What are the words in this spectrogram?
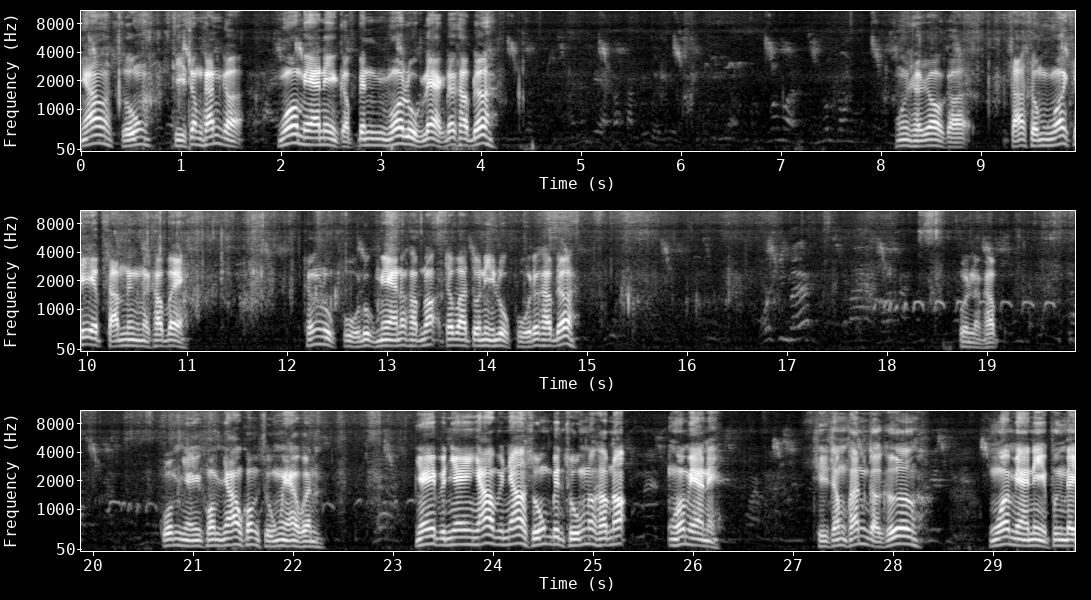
เงาวสูงที่สำคัญก็งัวแม่นี่ก็เป็นงัวลูกแรกเด้อครับ เด้องัวชายอก็สะสมงัวเคเอฟสามหนึ่งนะครับไป ทั้งลูกผูลูกแม่นะครับเนาะแต่ว่าตัวนี้ลูกผูนะครับ เด้อคนละครับความใหญ่ความยาวความสูงแม่เพิ่นใหญ่เป็นใหญ่ยาวเป็นยาวสูงเป็นสูงนะครับเนาะหัวแม่นี่ที่สำคัญก็คือหัวแม่นี่เพิ่งได้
